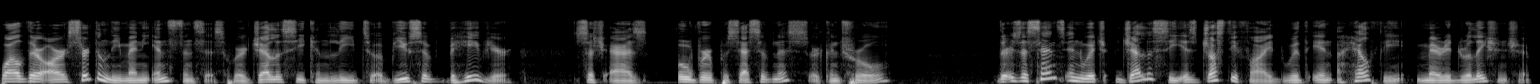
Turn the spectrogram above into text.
While there are certainly many instances where jealousy can lead to abusive behavior, such as over possessiveness or control, there is a sense in which jealousy is justified within a healthy married relationship.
